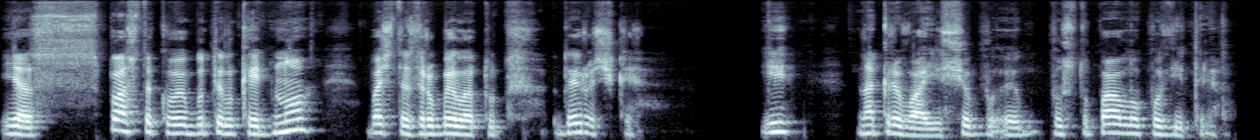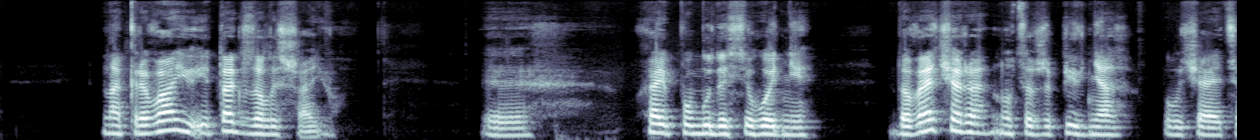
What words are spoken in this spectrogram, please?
я з пластикової бутилки дно, бачите, зробила тут дирочки і накриваю, щоб е, поступало повітря. Накриваю і так залишаю. Е, Хай побуде сьогодні до вечора, ну це вже півдня, виходить.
